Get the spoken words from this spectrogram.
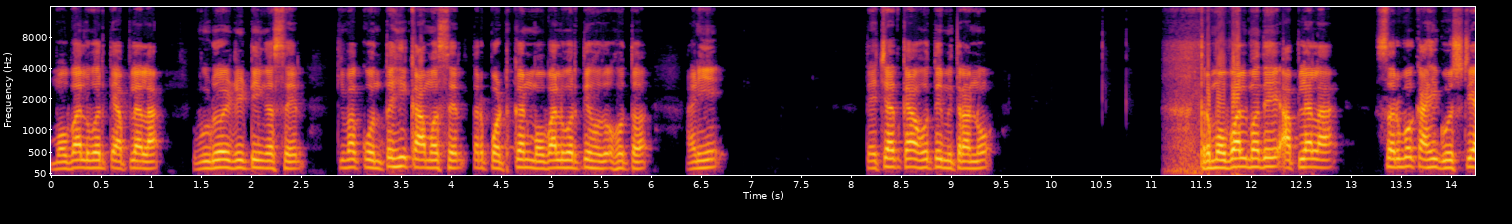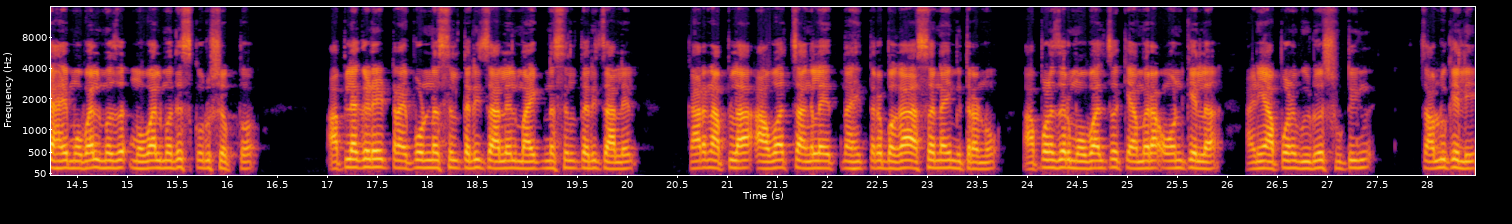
मोबाईलवरती आपल्याला व्हिडिओ एडिटिंग असेल किंवा कोणतंही काम असेल तर पटकन मोबाईलवरती हो होतं. आणि त्याच्यात काय होते मित्रांनो? तर मोबाईलमध्ये आपल्याला सर्व काही गोष्टी आहे मोबाईलमज मोबाईलमध्येच करू शकतो. आपल्याकडे ट्रायपॉड नसेल तरी चालेल माईक नसेल तरी चालेल. कारण आपला आवाज चांगला येत नाही. तर बघा असं नाही मित्रांनो. आपण जर मोबाईलचं कॅमेरा ऑन केला आणि आपण व्हिडिओ शूटिंग चालू केली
